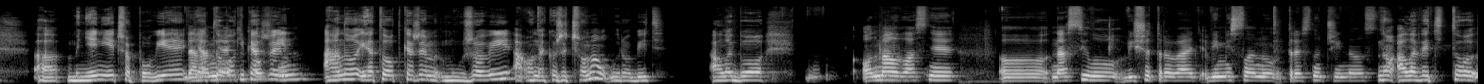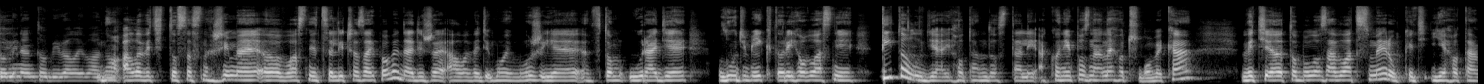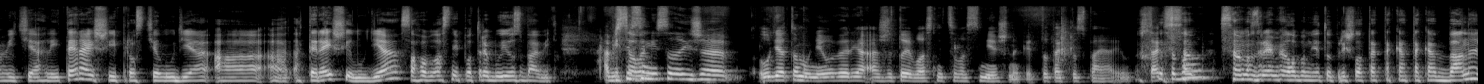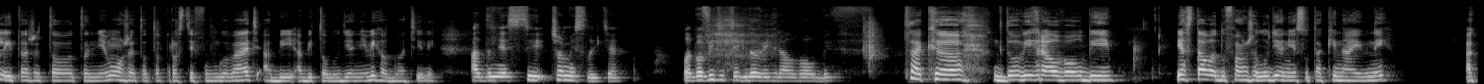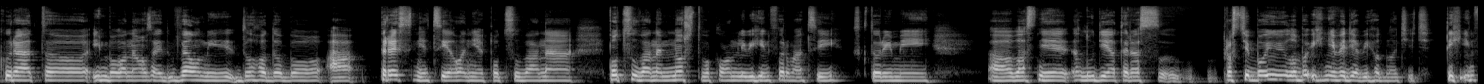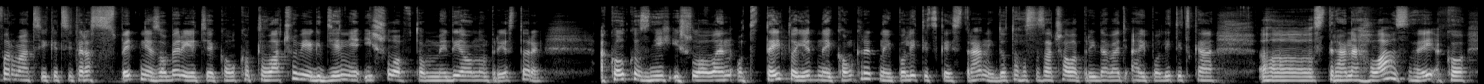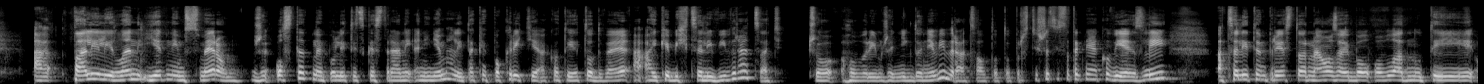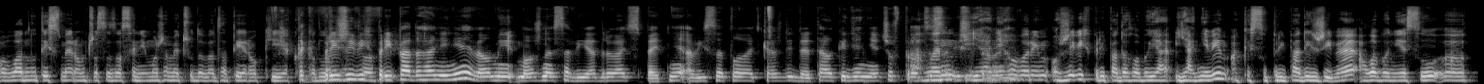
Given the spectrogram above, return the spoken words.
mne niečo povie. Dávam ja to odkážem, pokyn? Áno, ja to odkážem mužovi a on akože čo mal urobiť? Alebo... On mal vlastne na silu vyšetrovať vymyslenú trestnú činnosť no, ale veď to, dominantov bývalej vlády. No ale veď to sa snažíme vlastne celý čas aj povedať, že ale veď môj muž je v tom úrade ľuďmi, ktorí ho vlastne, títo ľudia ho tam dostali ako nepoznaného človeka, Veď e, to bolo za vlád Smeru, keď jeho tam vyťahli. Terajší proste ľudia a, a, a terajší ľudia sa ho vlastne potrebujú zbaviť. A vy ste si mysleli, že ľudia tomu neuveria a že to je vlastne celé smiešne, keď to takto spájajú. Tak to bolo? Samozrejme, lebo mne to prišlo tak, taká, taká banalita, že to, to nemôže toto proste fungovať, aby, aby to ľudia nevyhodnotili. A dnes si, čo myslíte? Lebo vidíte, kto vyhral voľby. Tak, e, kto vyhral voľby? Ja stále dúfam, že ľudia nie sú takí naivní. Akurát e, im bola naozaj veľmi dlhodobo a presne cieľenie podsúvané, podsúvané množstvo klamlivých informácií, s ktorými uh, vlastne ľudia teraz uh, proste bojujú, lebo ich nevedia vyhodnotiť. Tých informácií, keď si teraz spätne zoberiete, koľko tlačoviek denne išlo v tom mediálnom priestore, a koľko z nich išlo len od tejto jednej konkrétnej politickej strany. Do toho sa začala pridávať aj politická uh, strana hlas. Hej? Ako a palili len jedným smerom, že ostatné politické strany ani nemali také pokrytie ako tieto dve a aj keby chceli vyvrácať, čo hovorím, že nikto nevyvrácal toto. Proste všetci sa tak nejako viezli a celý ten priestor naozaj bol ovládnutý, ovládnutý smerom, čo sa zase nemôžeme čudovať za tie roky. Ako tak pri živých to... prípadoch ani nie je veľmi možné sa vyjadrovať spätne a vysvetľovať každý detail, keď je niečo v procese len ja nehovorím o živých prípadoch, lebo ja, ja neviem, aké sú prípady živé, alebo nie sú e,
